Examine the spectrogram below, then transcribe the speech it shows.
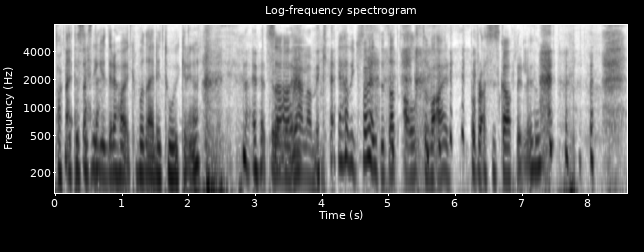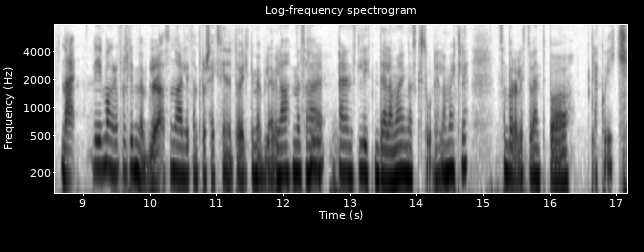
pakke Nei, det siste. herregud, dere har jo ikke bodd her i to uker engang. Nei, vet du Så- hva dere har ikke. Jeg hadde ikke forventet at alt var på plass i skaper. liksom. Nei, vi mangler litt møbler, da, så nå er det litt sånn prosjekt finne ut av hvilke møbler jeg vil ha. Men så her er det en liten del av meg, en ganske stor del av meg egentlig, som bare har lyst til å vente på Black Week.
